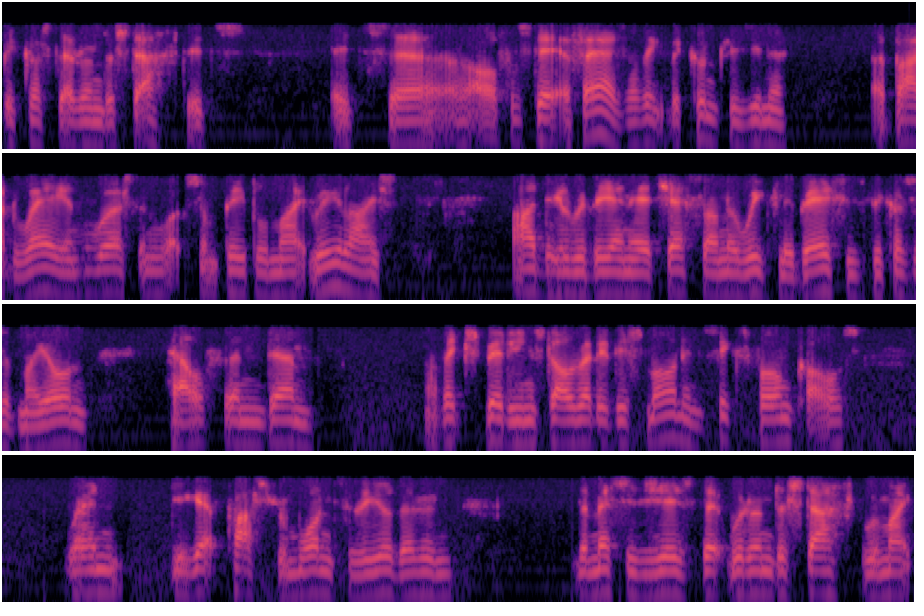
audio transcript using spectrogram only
because they're understaffed. It's it's uh, awful state of affairs. I think the country's in a, a bad way and worse than what some people might realise. I deal with the NHS on a weekly basis because of my own health, and um, I've experienced already this morning six phone calls when you get passed from one to the other and the message is that we're understaffed, we might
